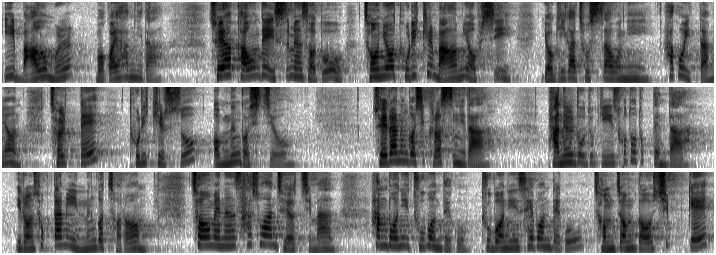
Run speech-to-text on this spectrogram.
이 마음을 먹어야 합니다. 죄악 가운데 있으면서도 전혀 돌이킬 마음이 없이 여기가 좋사오니 하고 있다면 절대 돌이킬 수 없는 것이지요. 죄라는 것이 그렇습니다. 바늘 도둑이 소도둑 된다. 이런 속담이 있는 것처럼 처음에는 사소한 죄였지만 한 번이 두 번 되고 두 번이 세 번 되고 점점 더 쉽게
